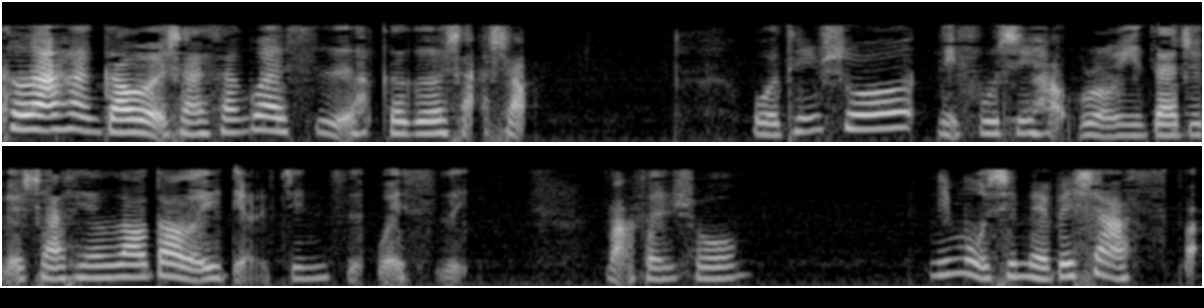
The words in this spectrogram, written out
克拉和高尔像三怪四咯咯傻笑。我听说你父亲好不容易在这个夏天捞到了一点金子，卫斯理。马芬说：“你母亲没被吓死吧？”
